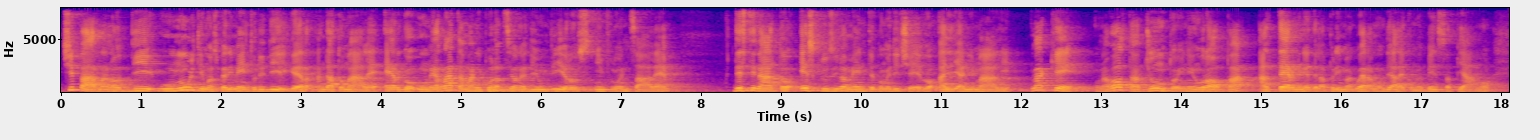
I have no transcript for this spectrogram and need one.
ci parlano di un ultimo esperimento di Dilger andato male, ergo un'errata manipolazione di un virus influenzale destinato esclusivamente, come dicevo, agli animali, ma che una volta giunto in Europa, al termine della prima guerra mondiale, come ben sappiamo,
